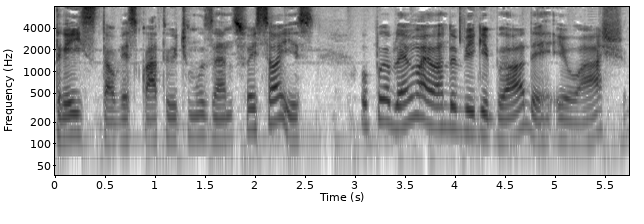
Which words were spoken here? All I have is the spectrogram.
três, talvez quatro últimos anos foi só isso. O problema maior do Big Brother, eu acho,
